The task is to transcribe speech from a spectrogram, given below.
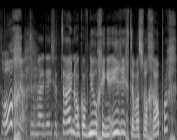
toch? Ja, toen wij deze tuin ook opnieuw gingen inrichten, was wel grappig.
